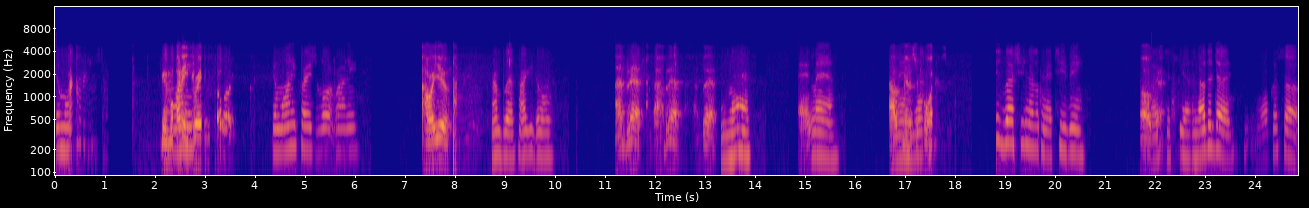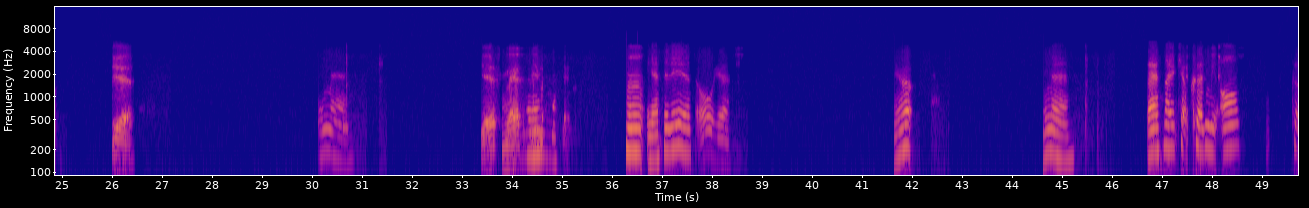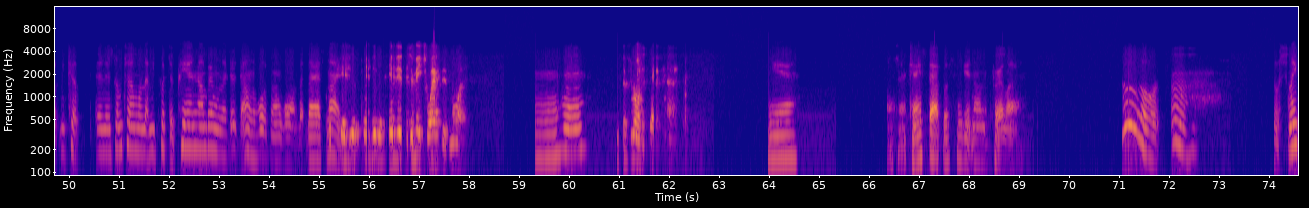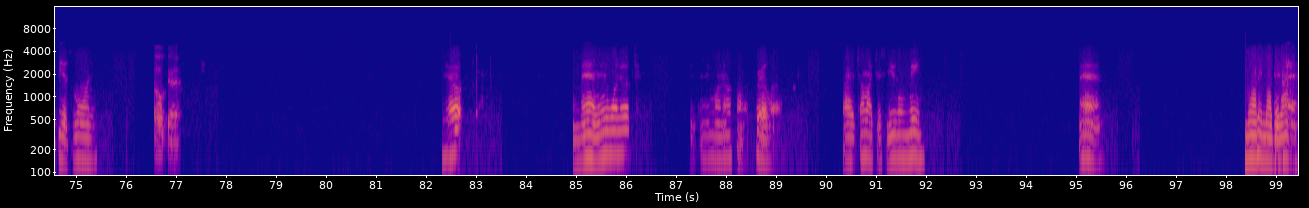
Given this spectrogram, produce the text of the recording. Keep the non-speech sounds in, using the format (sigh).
Good morning. Good morning, praise the Lord. Good morning, praise the Lord, Ronnie. How are you? I'm blessed. How are you doing? I'm blessed. I'm blessed. I'm blessed. Amen. Amen. How's Amen. Minister. Porter? He's blessed. You're not looking at TV. Oh, okay. Just see another day. Woke us up. Yeah. Amen. Yes. Glad to see you. Amen. Hmm. Yes, it is. Oh, yes. Yep. Amen. Last night it kept cutting me off. Cut me, cut, and then sometime won't let me put the pin number. And when I just, I don't know what was wrong last night. It did, it, did, it did it to me twice this morning. Mhm. Just on the second time. Yeah. I can't stop us from getting on the prayer line. Oh Lord. Mm. So sleepy this morning. Okay. Yep. Man, anyone else? Anyone else on the prayer line? All right, sound like just you and me. Man. Good morning, Mother Watson.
